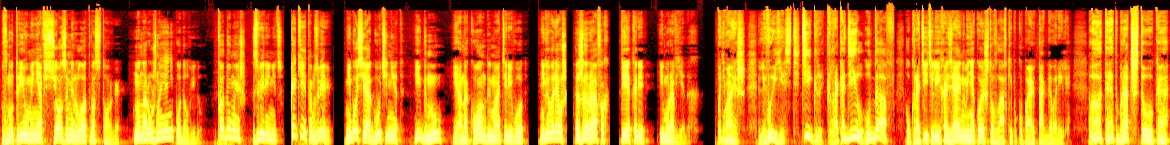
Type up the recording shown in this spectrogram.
Внутри у меня все замерло от восторга, но наружно я не подал виду. Подумаешь, зверинец, какие там звери? Небось и агути нет, и гну, и анаконды матери вот, не говоря уж о жирафах, пекаре и муравьедах. Понимаешь, львы есть, тигры, крокодил, удав. Укротители и хозяин у меня кое-что в лавке покупают, так говорили. Вот это, брат, штука.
